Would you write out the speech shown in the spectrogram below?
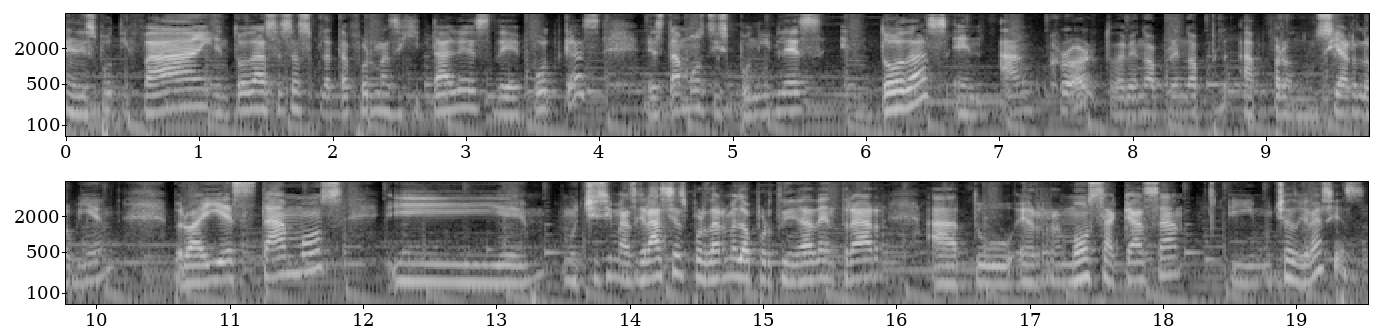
en Spotify, en todas esas plataformas digitales de podcast. Estamos disponibles en todas, en Anchor. Todavía no aprendo a, pronunciarlo bien, pero ahí estamos. Y muchísimas gracias por darme la oportunidad de entrar a tu hermosa casa y muchas gracias.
